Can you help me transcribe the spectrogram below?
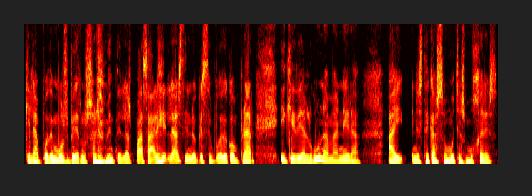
que la podemos ver no solamente en las pasarelas, sino que se puede comprar y que de alguna manera hay, en este caso, muchas mujeres,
